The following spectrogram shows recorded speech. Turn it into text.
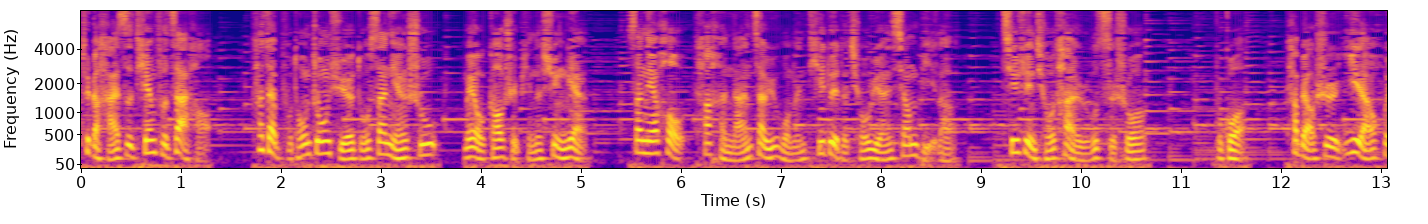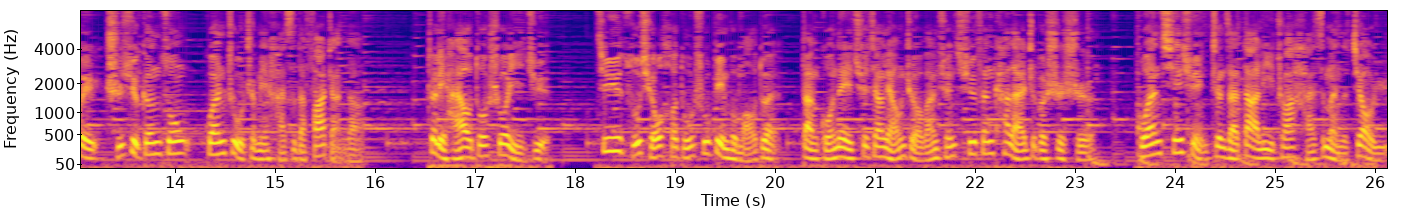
这个孩子天赋再好，他在普通中学读三年书，没有高水平的训练，三年后他很难再与我们梯队的球员相比了。青训球探如此说。不过，他表示依然会持续跟踪关注这名孩子的发展的。这里还要多说一句。基于足球和读书并不矛盾，但国内却将两者完全区分开来这个事实，国安青训正在大力抓孩子们的教育。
